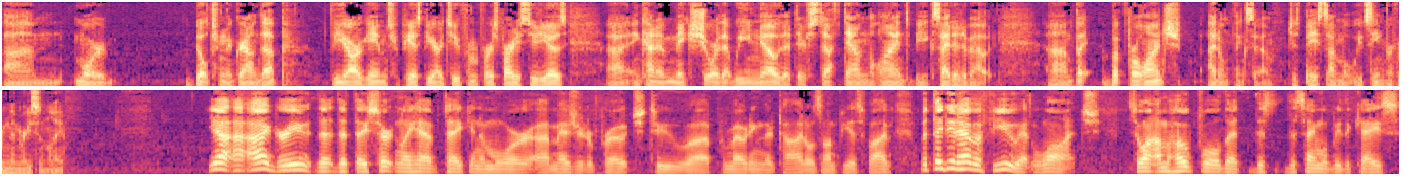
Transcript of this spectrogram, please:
um, more built from the ground up VR games for PSVR 2 from first party studios uh, and kind of make sure that we know that there's stuff down the line to be excited about. Um, but but for launch, I don't think so. Just based on what we've seen from them recently. Yeah, I, I agree that, that they certainly have taken a more uh, measured approach to uh, promoting their titles on PS5, but they did have a few at launch. So I'm hopeful that this the same will be the case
